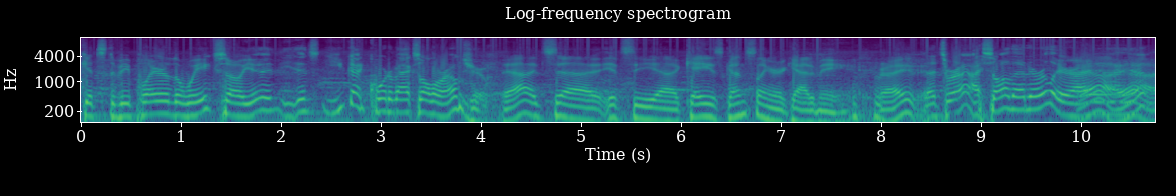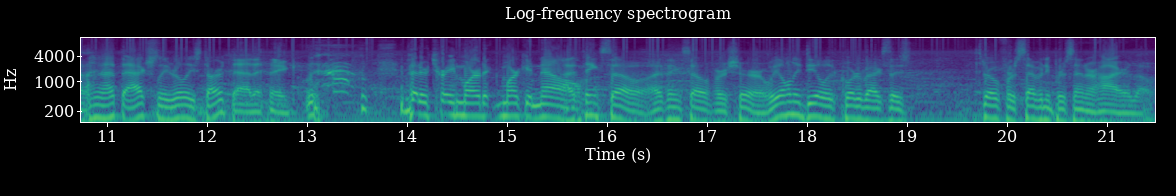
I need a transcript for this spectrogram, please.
gets to be Player of the Week. So you, it's you got quarterbacks all around you. Yeah, it's uh, it's the uh, K's Gunslinger Academy, right? That's right. I saw that earlier. yeah, I, uh, yeah. I'm gonna have to actually really start that. I think. you better trademark it, mark it now. I think so. I think so for sure. We only deal with quarterbacks that throw for 70% or higher, though.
